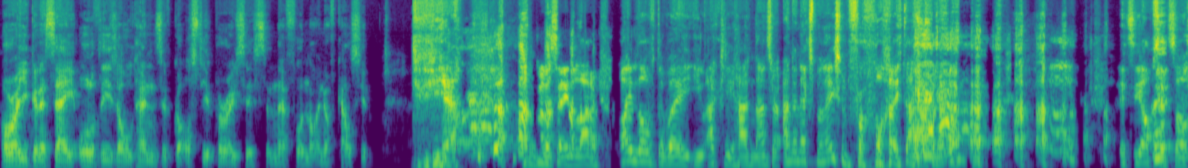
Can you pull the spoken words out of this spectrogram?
or are you going to say all of these old hens have got osteoporosis and therefore not enough calcium? yeah, I'm going to say the latter. I love the way you actually had an answer and an explanation for why that happened. it's the opposite. So,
